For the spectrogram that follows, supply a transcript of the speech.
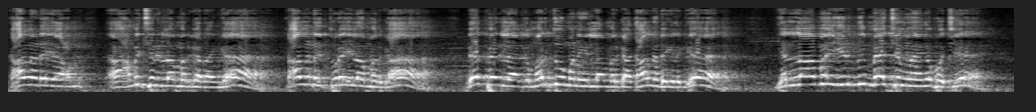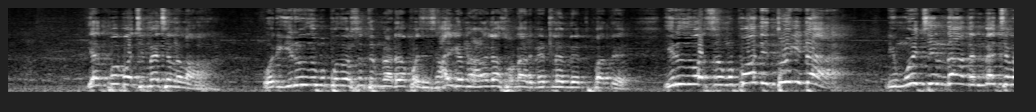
கால்நடை அம்- அமைச்சர் இல்லாம இருக்காரா இங்க? கால்நடை துறை இல்லாம இருக்கா? வேப்பேரில் இருக்க மருத்துவமனை இல்லாம இருக்கா கால்நடைகளுக்கு? எல்லாமே இருந்து மேய்ச்சல் நிலம் எங்க போச்சு? எப்போ போச்சு மேய்ச்சல் நிலம் ஒரு இருபது முப்பது வருஷத்துக்கு முன்னாடி தான் போச்சு. சாய்கரன் அழகா சொன்னார் நெட்ல இருந்து எடுத்து பார்த்து. இருபது வருஷம் முப்பது நீ தூக்கிட்ட. நீ முழிச்சிருந்தா அந்த மேய்ச்சல்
